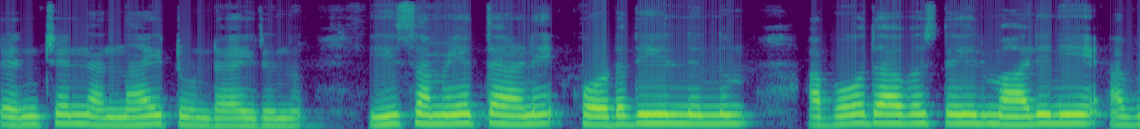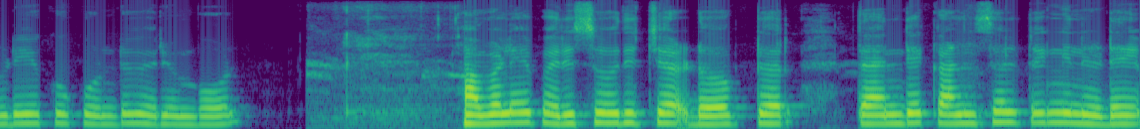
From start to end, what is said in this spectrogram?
ടെൻഷൻ നന്നായിട്ടുണ്ടായിരുന്നു. ഈ സമയത്താണ് കോടതിയിൽ നിന്നും അബോധാവസ്ഥയിൽ മാലിനിയെ അവിടേക്ക് കൊണ്ടുവരുമ്പോൾ അവളെ പരിശോധിച്ച ഡോക്ടർ തന്റെ കൺസൾട്ടിങ്ങിനിടെ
